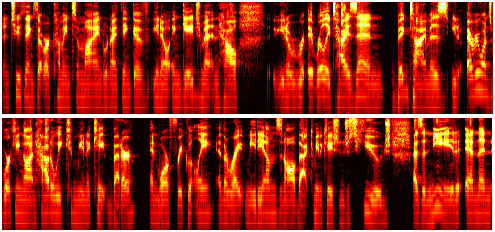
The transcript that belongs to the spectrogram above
and two things that were coming to mind when i think of you know engagement and how you know it really ties in big time is you know everyone's working on how do we communicate better and more frequently in the right mediums and all that communication just huge as a need and then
